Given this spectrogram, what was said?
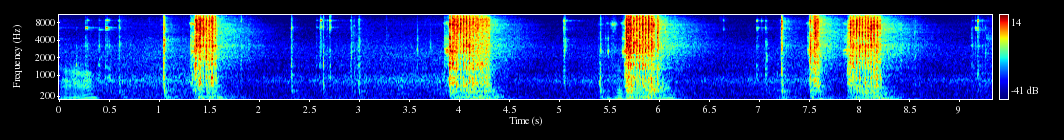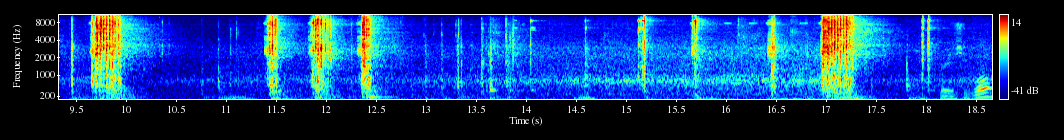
자. 보이시고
